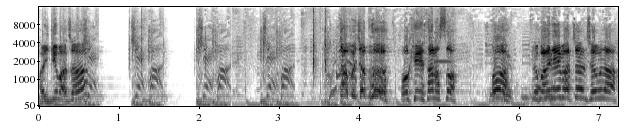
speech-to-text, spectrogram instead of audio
아 이게 맞아? 더블 점프 오케이 살았어 어 이거 많이 해봤잖아 재훈아.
